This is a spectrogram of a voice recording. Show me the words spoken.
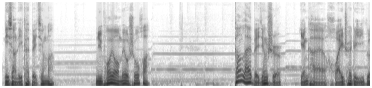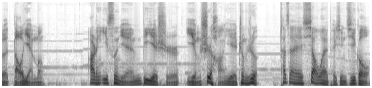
你想离开北京吗？”女朋友没有说话。刚来北京时，严凯怀揣着一个导演梦。二零一四年毕业时，影视行业正热，他在校外培训机构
